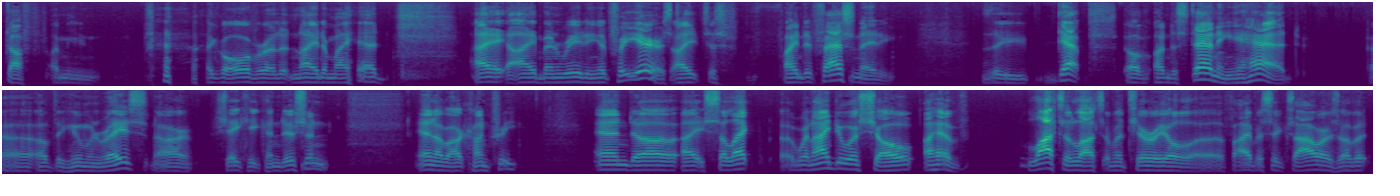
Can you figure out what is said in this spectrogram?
stuff. I mean, I go over it at night in my head. I I've been reading it for years. I just find it fascinating. The depth of understanding he had uh, of the human race and our shaky condition and of our country and uh, I select uh, when I do a show. I have lots and lots of material, uh, five or six hours of it.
